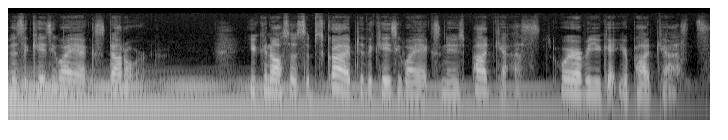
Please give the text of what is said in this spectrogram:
visit kzyx.org. You can also subscribe to the KZYX News podcast wherever you get your podcasts.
